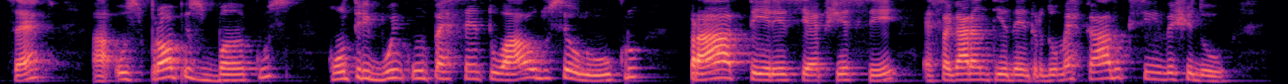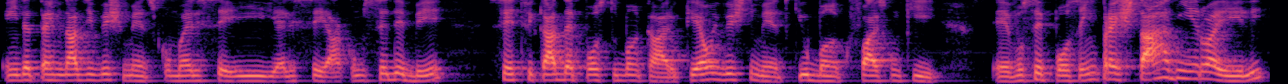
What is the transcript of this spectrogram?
certo? Ah, os próprios bancos contribuem com um percentual do seu lucro para ter esse FGC, essa garantia dentro do mercado, que se o investidor em determinados investimentos como LCI, LCA, como CDB, Certificado de Depósito Bancário, que é um investimento que o banco faz com que é, você possa emprestar dinheiro a ele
